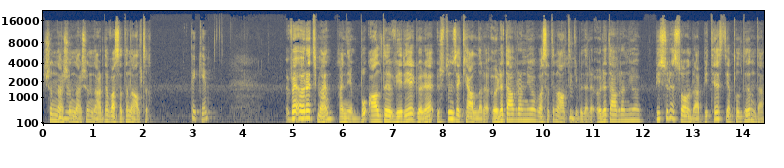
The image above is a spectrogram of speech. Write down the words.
Şunlar şunlar şunlar da vasatın altı. Peki. Ve öğretmen hani bu aldığı veriye göre üstün zekalılara öyle davranıyor, vasatın altı gibilere öyle davranıyor. Bir süre sonra bir test yapıldığında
